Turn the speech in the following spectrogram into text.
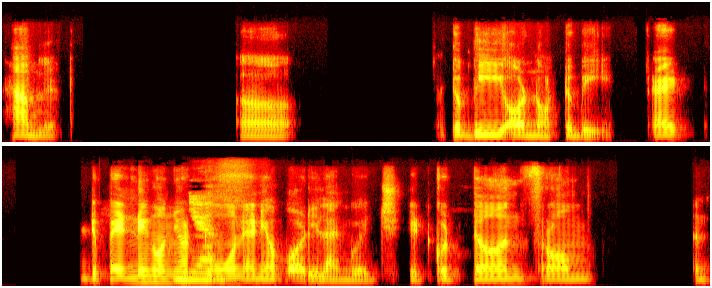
Hamlet, uh, to be or not to be, right? Depending on your Yeah. tone and your body language, it could turn from an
